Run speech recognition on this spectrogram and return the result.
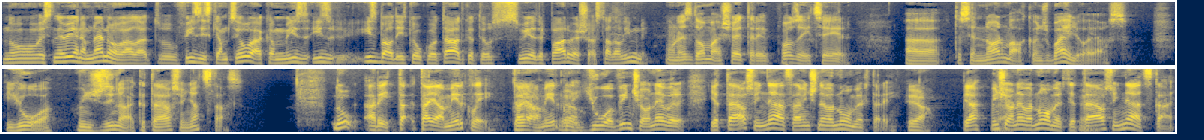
Nu, es nevienam nenovēlētu fiziskam cilvēkam iz, iz, izbaudīt kaut ko tādu, ka tev sviedri pārvēršas tādā līmenī. Un es domāju, šeit arī pozīcija ir, uh, tas ir normāli, ka viņš baidījās, jo viņš zināja, ka tēvs viņu atstās. Nu, arī tajā mirklī, tajā jā, mirklī jā. jo viņš jau nevar, ja tēvs viņu neatstāja, viņš nevar nomirt arī. Jā. Ja? Viņš Jā. jau nevar nomirt, ja tēvs viņu neatstāja.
